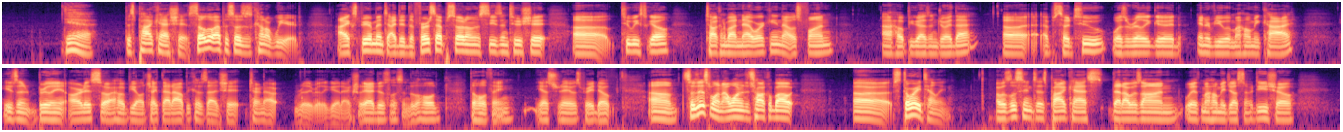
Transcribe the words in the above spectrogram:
yeah, this podcast shit. Solo episodes is kind of weird. I experimented. I did the first episode on the season two shit uh, two weeks ago, talking about networking. That was fun. I hope you guys enjoyed that. Uh, episode two was a really good interview with my homie Kai. He's a brilliant artist, so I hope you all check that out because that shit turned out really, really good. Actually, I just listened to the whole the whole thing yesterday. It was pretty dope. Um, so this one, I wanted to talk about uh, storytelling. I was listening to this podcast that I was on with my homie Justin Odisho.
